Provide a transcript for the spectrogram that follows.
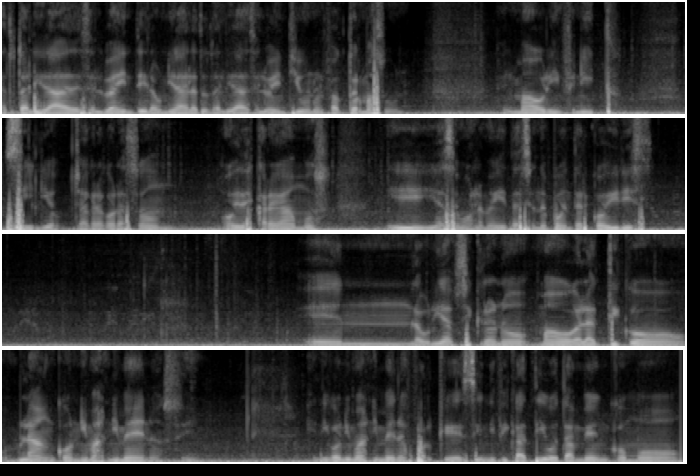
La totalidad es el 20 y la unidad de la totalidad es el 21, el factor más 1, el Maori infinito. Silio, chakra corazón, hoy descargamos y hacemos la meditación de puente arcoiris en la unidad psicrono mago galáctico blanco, ni más ni menos, ¿sí? Y digo ni más ni menos porque es significativo también como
